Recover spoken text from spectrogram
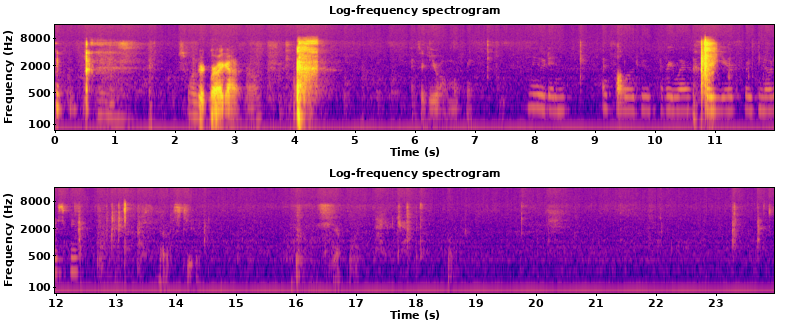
can I say? Just wondered where I got it from. I took you home with me. No, you didn't. I followed you everywhere for a year before you even noticed me. Noticed you. Now you're trapped.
